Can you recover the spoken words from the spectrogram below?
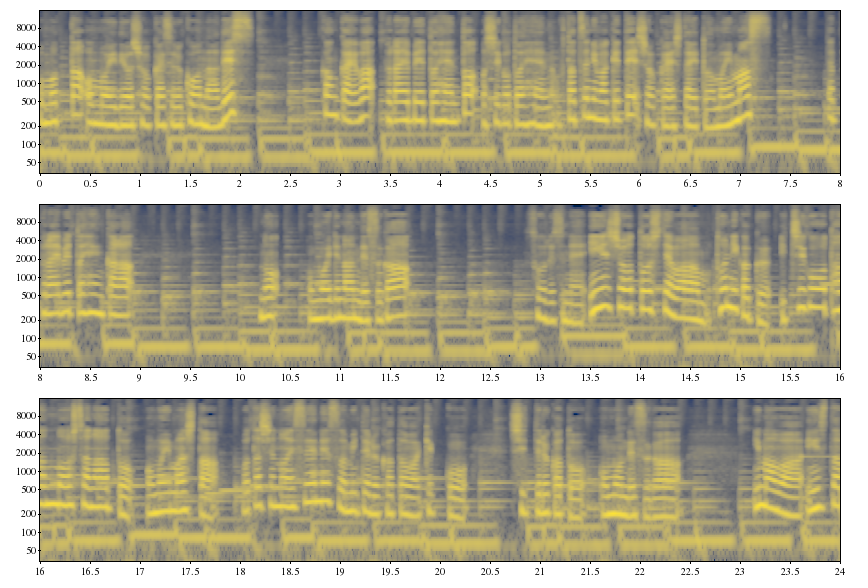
思った思い出を紹介するコーナーです。今回はプライベート編とお仕事編の2つに分けて紹介したいと思います。でプライベート編からの思い出なんですが、そうですね、印象としてはとにかくイチゴを堪能したなと思いました。私の SNS を見てる方は結構知ってるかと思うんですが、今はインスタ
